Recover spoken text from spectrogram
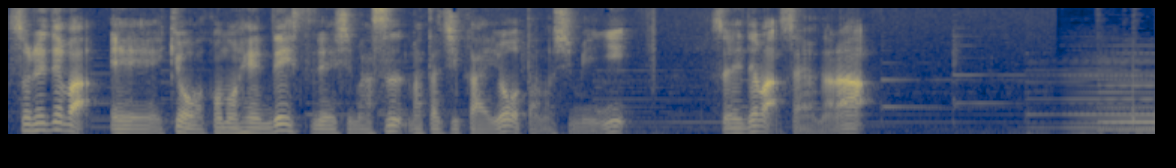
それでは、えー、今日はこの辺で失礼します。また次回をお楽しみに。それではさようなら。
